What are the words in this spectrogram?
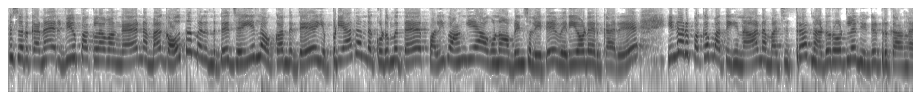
எபிசோடுக்கான ரிவ்யூ பார்க்கலாம் வாங்க. நம்ம கௌதம் இருந்துட்டு ஜெயிலில் உட்காந்துட்டு எப்படியாவது அந்த குடும்பத்தை பழி வாங்கியே ஆகணும் அப்படின்னு சொல்லிட்டு வெறியோட இருக்காரு. இன்னொரு பக்கம் பார்த்தீங்கன்னா நம்ம சித்ரா நடு ரோட்டில் நின்றுட்டு இருக்காங்க.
